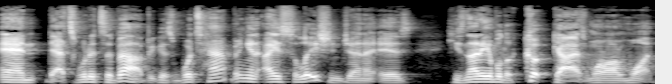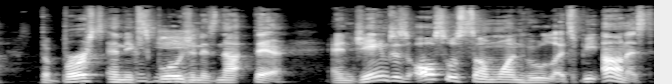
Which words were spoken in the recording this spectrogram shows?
And that's what it's about because what's happening in isolation, Jenna, is he's not able to cook guys one on one. The burst and the mm-hmm. explosion is not there. And James is also someone who, let's be honest,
